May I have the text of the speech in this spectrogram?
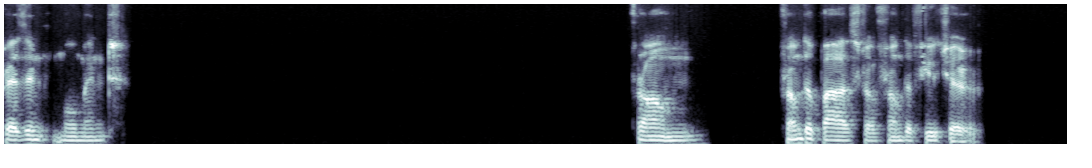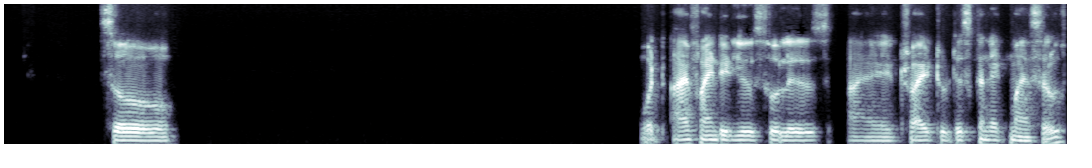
present moment from from the past or from the future so what i find it useful is i try to disconnect myself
